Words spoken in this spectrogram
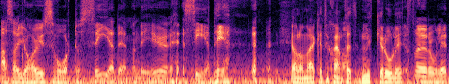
Alltså jag har ju svårt att se det men det är ju CD. Ja, de märker till skämtet. Mycket roligt. Det är roligt.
